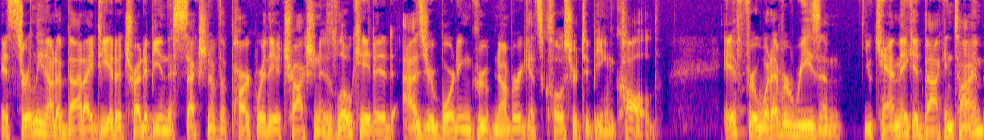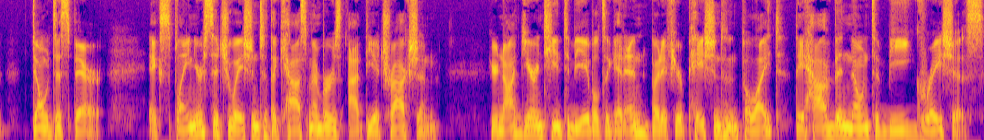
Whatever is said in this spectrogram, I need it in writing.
It's certainly not a bad idea to try to be in the section of the park where the attraction is located as your boarding group number gets closer to being called. If for whatever reason you can't make it back in time, don't despair. Explain your situation to the cast members at the attraction. You're not guaranteed to be able to get in, but if you're patient and polite, they have been known to be gracious.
